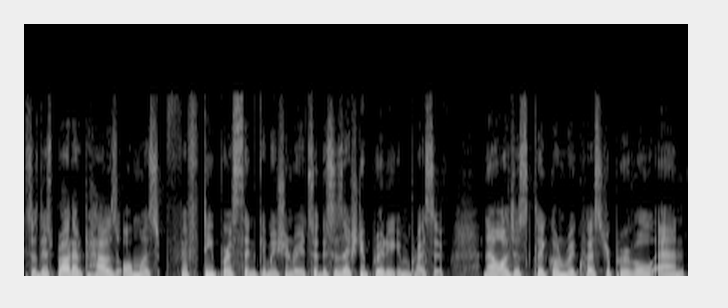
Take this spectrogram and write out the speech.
So this product has almost 50% commission rate. So this is actually pretty impressive. Now i'll just click on request approval and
